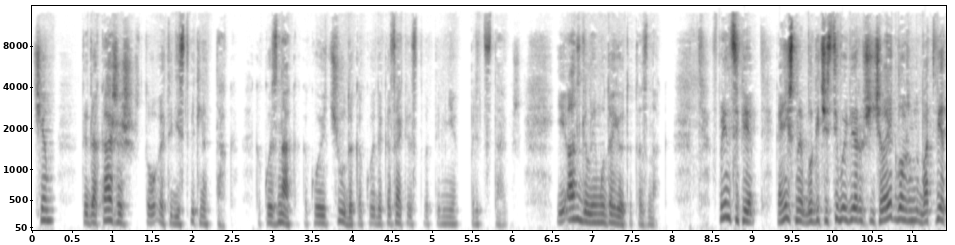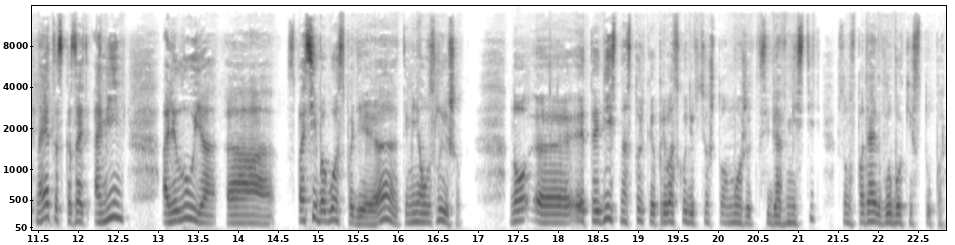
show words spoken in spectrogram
Чем ты докажешь, что это действительно так? Какой знак, какое чудо, какое доказательство ты мне представишь? И ангел ему дает этот знак. В принципе, конечно, благочестивый верующий человек должен в ответ на это сказать «Аминь, Аллилуйя, э, спасибо Господи, э, ты меня услышал». Но э, эта весть настолько превосходит все, что он может в себя вместить, что он впадает в глубокий ступор.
